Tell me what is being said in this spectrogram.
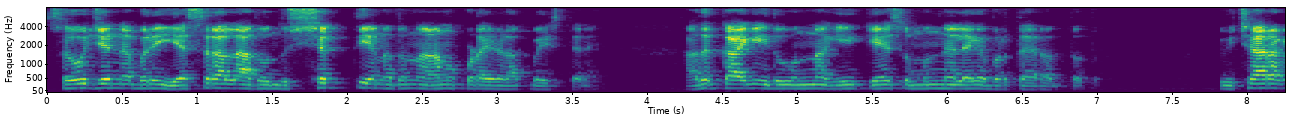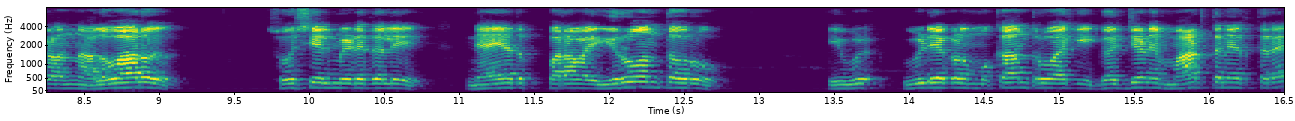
ಸೌಜನ್ಯ ಬರೀ ಹೆಸರಲ್ಲ, ಅದೊಂದು ಶಕ್ತಿ ಅನ್ನೋದನ್ನು ನಾನು ಕೂಡ ಹೇಳಕ್ಕೆ ಬಯಸ್ತೇನೆ. ಅದಕ್ಕಾಗಿ ಇದು ಉನ್ನಾಗಿ ಈ ಕೇಸು ಮುನ್ನೆಲೆಗೆ ಬರ್ತಾ ಇರೋಂಥದ್ದು. ವಿಚಾರಗಳನ್ನು ಹಲವಾರು ಸೋಷಿಯಲ್ ಮೀಡಿಯಾದಲ್ಲಿ ನ್ಯಾಯದ ಪರವಾಗಿ ಇರುವಂಥವರು ಈ ವಿಡಿಯೋಗಳ ಮುಖಾಂತರವಾಗಿ ಗರ್ಜನೆ ಮಾಡ್ತಾನೆ ಇರ್ತಾರೆ.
